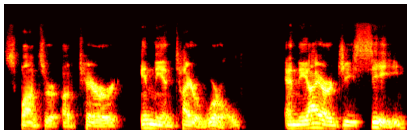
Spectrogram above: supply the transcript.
sponsor of terror in the entire world, and the IRGC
